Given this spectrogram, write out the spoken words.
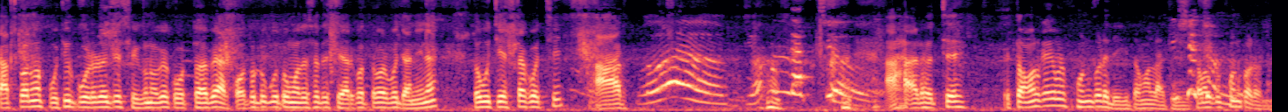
কাজকর্ম প্রচুর পড়ে রয়েছে সেগুলোকে করতে হবে আর কতটুকু তোমাদের সাথে শেয়ার করতে পারব জানি না তবু চেষ্টা করছি। আর আর হচ্ছে তমালকে একবার ফোন করে দেখি তমাল আছে তমালকে ফোন করো না।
